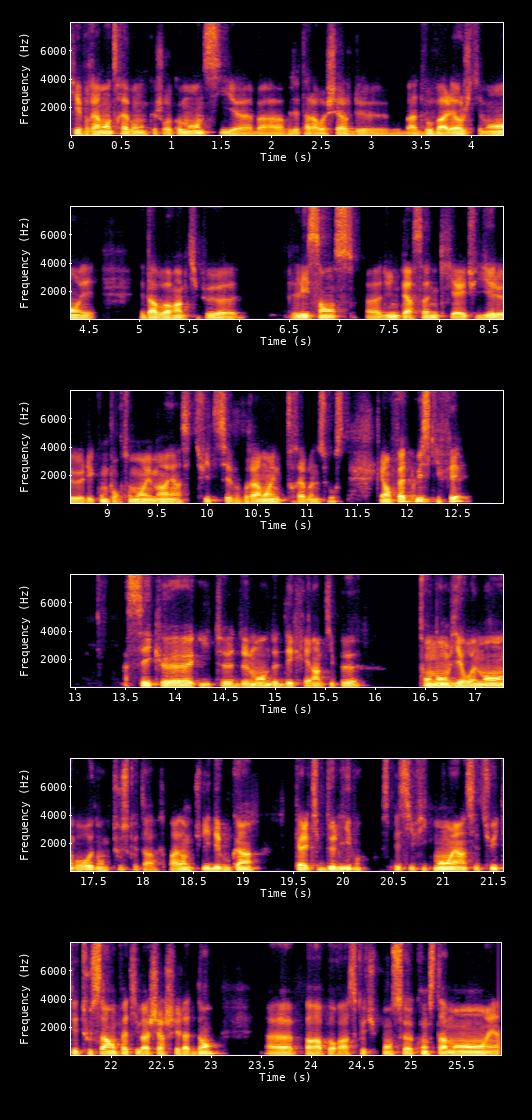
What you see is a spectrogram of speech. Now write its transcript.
qui est vraiment très bon, que je recommande si bah, vous êtes à la recherche de, bah, de vos valeurs, justement, et, et d'avoir un petit peu l'essence euh, d'une personne qui a étudié les comportements humains et ainsi de suite. C'est vraiment une très bonne source. Et en fait, lui, ce qu'il fait, c'est qu'il te demande de décrire un petit peu ton environnement, en gros, donc tout ce que tu as. Par exemple, tu lis des bouquins, quel type de livre spécifiquement, et ainsi de suite. Et tout ça, en fait, il va chercher là-dedans euh, par rapport à ce que tu penses constamment, et,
